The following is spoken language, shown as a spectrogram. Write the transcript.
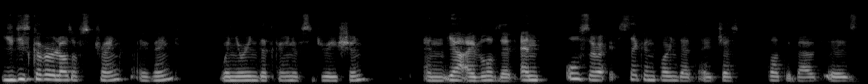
you discover a lot of strength. I think when you're in that kind of situation, and yeah, I've loved it. And also, second point that I just thought about is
